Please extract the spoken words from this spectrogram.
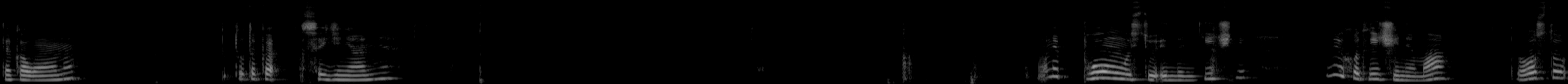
Така вона. Тут таке соєдиняння. Вони повністю ідентичні. У них отличій нема. Просто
